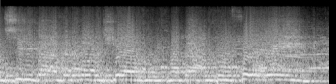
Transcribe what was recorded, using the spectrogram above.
we'll see you guys at another show when we come back. We're doing Fort Wayne.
